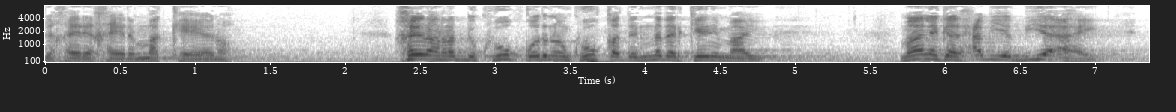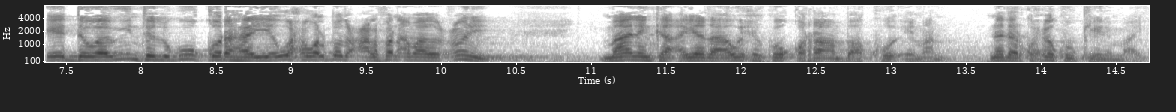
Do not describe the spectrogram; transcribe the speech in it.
bikhayri khayr ma keeno. Khayraan rabbi kuu qorin oon kuu qadarin nadar keeni maayo. Maalinkaad xab iyo biyo ahayd ee dawaawiinta laguu qorahaye wax walbadu calfan amaad cuni maalinka ayadaa wixii kuu qoraan baa kuu iman. Nadarku waxba kuu keeni maayo.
